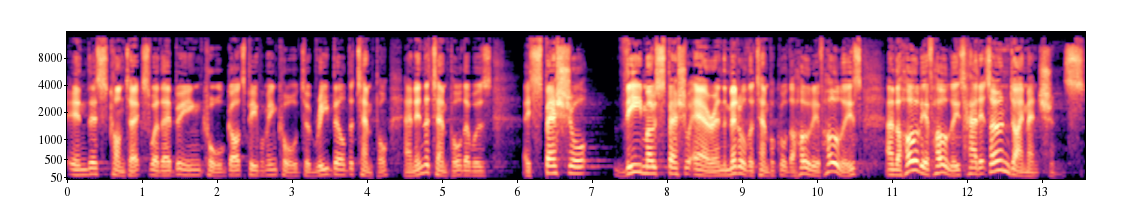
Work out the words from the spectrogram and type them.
in this context where they're being called, God's people being called to rebuild the temple, and in the temple there was a special, the most special area in the middle of the temple called the Holy of Holies, and the Holy of Holies had its own dimensions.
